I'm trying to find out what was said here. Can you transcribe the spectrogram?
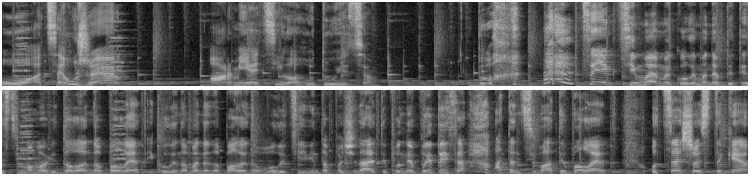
О, а це вже армія ціла готується. Це як ці меми, коли мене в дитинстві мама віддала на балет, і коли на мене напали на вулиці, і він там починає типу не битися, а танцювати балет. Оце щось таке.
